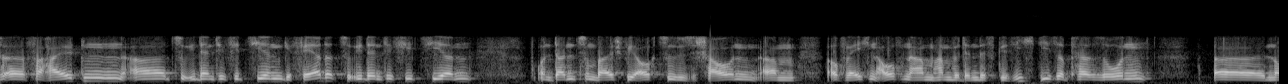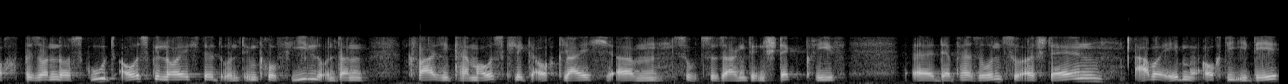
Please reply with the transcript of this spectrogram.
äh, Verhalten äh, zu identifizieren, Gefährder zu identifizieren und dann zum Beispiel auch zu schauen, ähm, auf welchen Aufnahmen haben wir denn das Gesicht dieser Person äh, noch besonders gut ausgeleuchtet und im Profil und dann quasi per Mausklick auch gleich ähm, sozusagen den Steckbrief äh, der Person zu erstellen, aber eben auch die Idee,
